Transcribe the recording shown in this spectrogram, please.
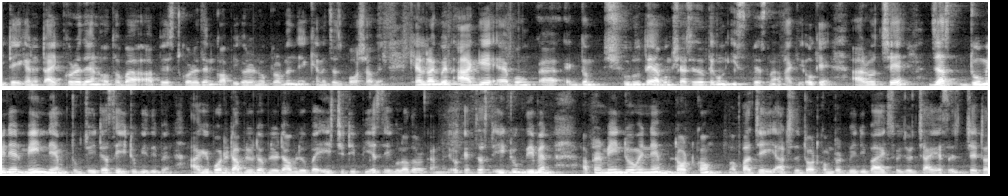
এটা এখানে টাইপ করে দেন অথবা পেস্ট করে দেন কপি করে নো প্রবলেম এখানে জাস্ট বসাবেন। খেয়াল রাখবেন আগে এবং একদম শুরুতে এবং শেষে যাতে কোনো স্পেস না থাকে ওকে আর হচ্ছে জাস্ট ডোমিনের মেইন নেমটুক যেটা আছে, এইটুকুই দিবেন। আগে পরে ডাব্লিউ ডাব্লিউ ডাব্লিউ বা এইচ টিপিএস এগুলো দরকার নেই ওকে জাস্ট এইটুক দিবেন, আপনার main domain name dot com বা যেই আছে ডট কম ডট বিডি বা এক্স যাই আছে, যেটা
